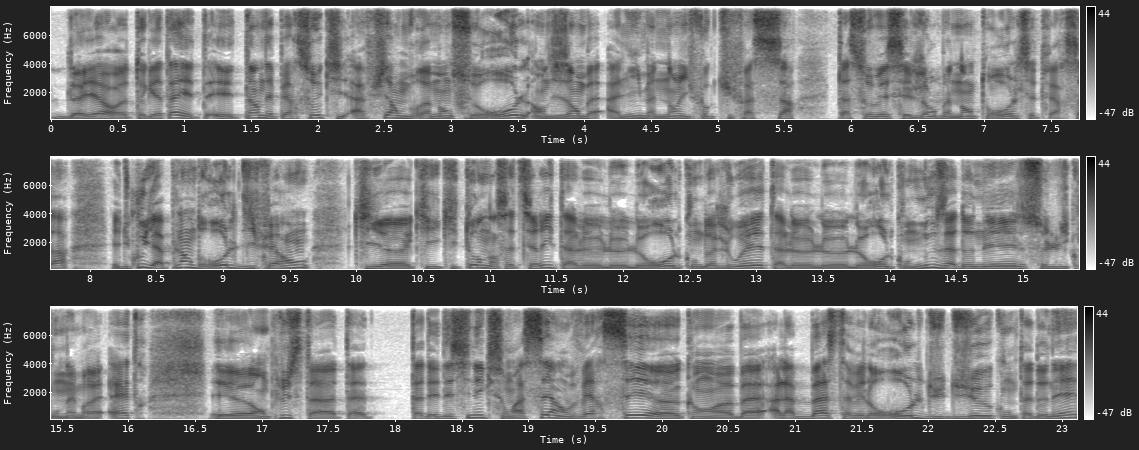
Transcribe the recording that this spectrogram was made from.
D'ailleurs, Togata est, est un des persos qui affirme vraiment ce rôle en disant bah, Annie, maintenant il faut que tu fasses ça. T'as sauvé ces gens, maintenant ton rôle c'est de faire ça. Et du coup, il y a plein de rôles différents qui, euh, qui, qui tournent dans cette série. T'as le, le, le rôle qu'on doit jouer, t'as le, le, le rôle qu'on nous a donné, celui qu'on aimerait être. Et euh, en plus, t'as. t'as T'as des dessinées qui sont assez inversées euh, quand euh, bah, à la base t'avais le rôle du dieu qu'on t'a donné,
